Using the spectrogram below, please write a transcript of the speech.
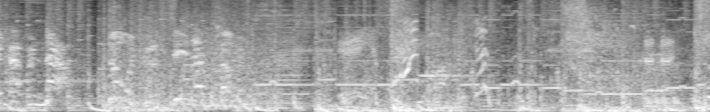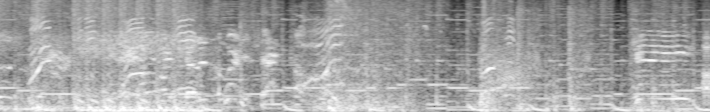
can happen now! No one could have seen that coming! Where did that come from? K.O.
